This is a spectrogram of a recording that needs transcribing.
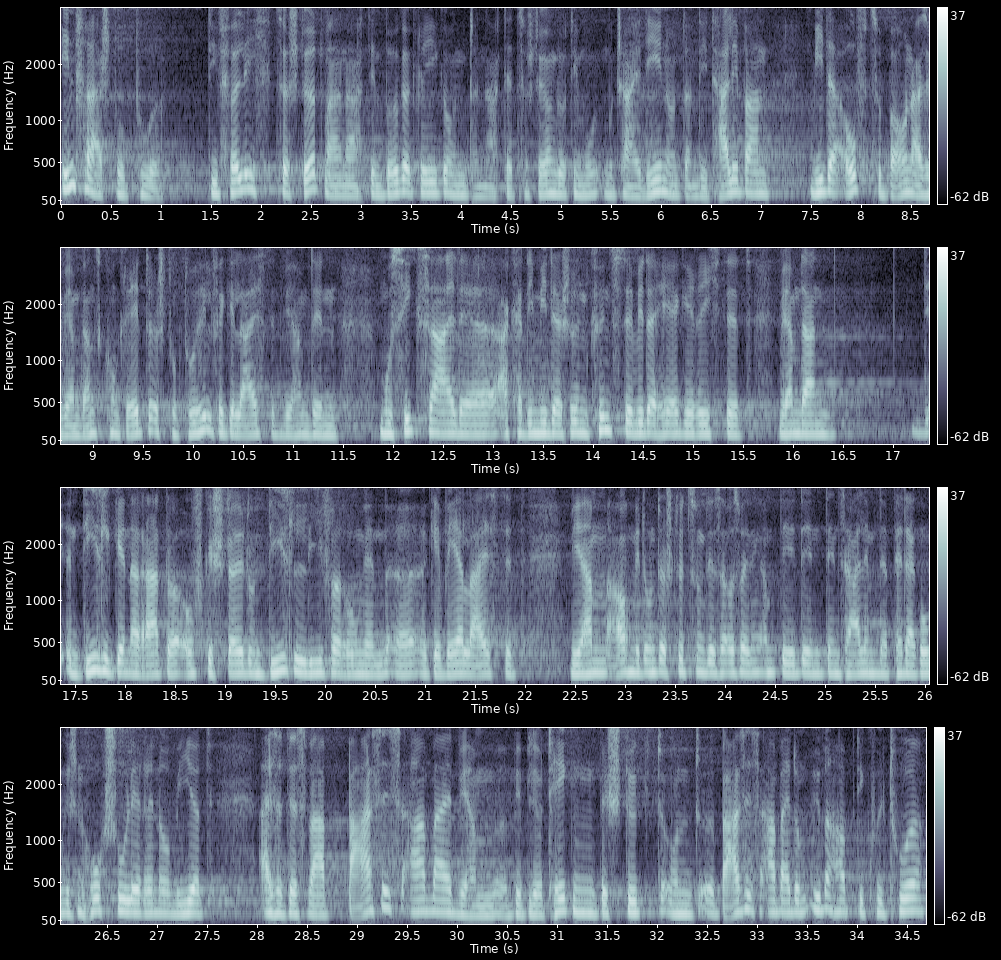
Kulturinfrastruktur, die völlig zerstört war nach dem Bürgerkrieg und nach der Zerstörung durch die Mujahedin und dann die Taliban, wieder aufzubauen. Also wir haben ganz konkrete Strukturhilfe geleistet. Wir haben den Musiksaal der Akademie der Schönen Künste wieder hergerichtet. Wir haben dann einen Dieselgenerator aufgestellt und Diesellieferungen äh, gewährleistet. Wir haben auch mit Unterstützung des Auswärtigen Amts den, den Saal in der Pädagogischen Hochschule renoviert. Also das war Basisarbeit. Wir haben Bibliotheken bestückt und äh, Basisarbeit, um überhaupt die Kultur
